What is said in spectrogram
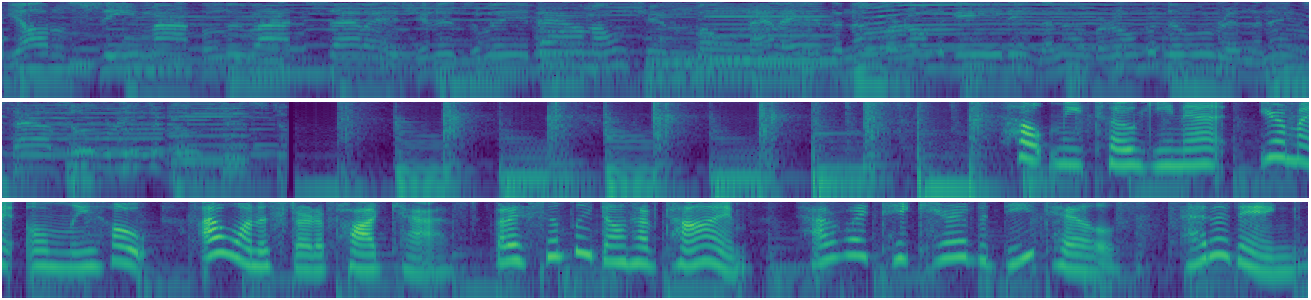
You ought to see my blue-eyed Sally. She lives way down on Shinbone Alley. The number on the gate is the number on the door, and the next house over is a grocery store. Help me, TogiNet. You're my only hope. I want to start a podcast, but I simply don't have time. How do I take care of the details? Editing?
